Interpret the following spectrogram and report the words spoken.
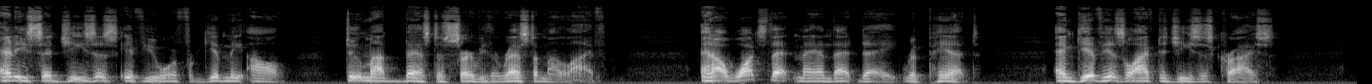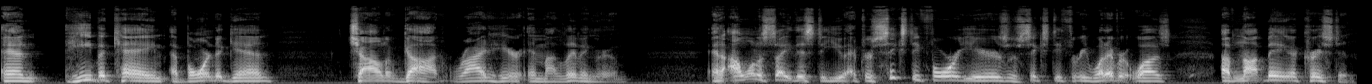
And he said, Jesus, if you will forgive me, I'll do my best to serve you the rest of my life. And I watched that man that day repent and give his life to Jesus Christ. And he became a born again child of God right here in my living room. And I want to say this to you after 64 years or 63, whatever it was, of not being a Christian,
